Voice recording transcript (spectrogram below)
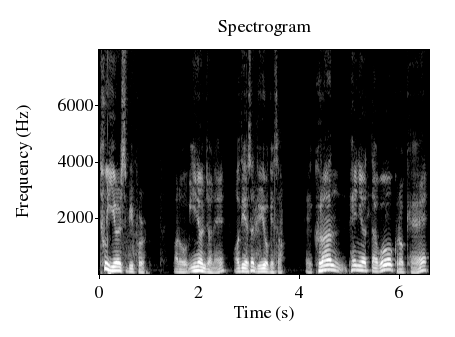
Two years before. 바로 2년 전에 어디에서? 뉴욕에서. 예, 그러한 펜이었다고 그렇게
